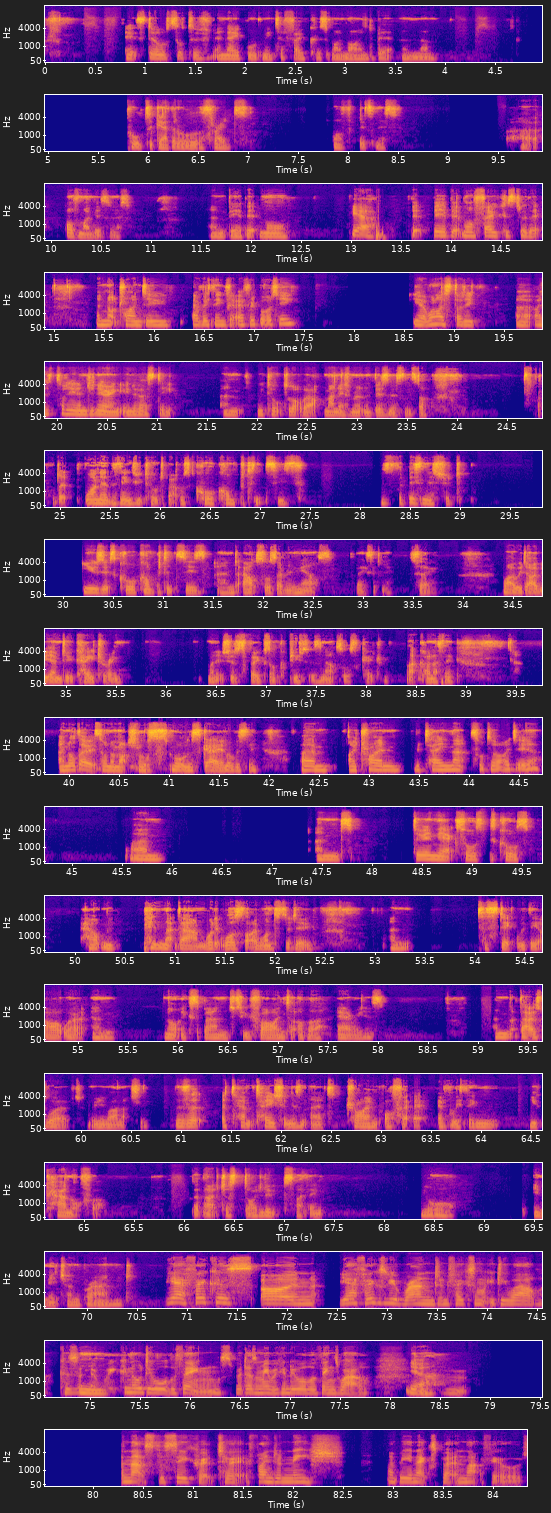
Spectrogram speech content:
It still sort of enabled me to focus my mind a bit and um, pull together all the threads of business uh, of my business and be a bit more, yeah, be a bit more focused with it and not try and do everything for everybody. Yeah, when I studied, uh, I studied engineering at university and we talked a lot about management and business and stuff. But one of the things we talked about was core competencies. Is the business should use its core competencies and outsource everything else, basically. So, why would IBM do catering it should just focus on computers and outsource catering? That kind of thing and although it's on a much more smaller scale, obviously, um, I try and retain that sort of idea. Um, and doing the ex forces course helped me pin that down, what it was that I wanted to do, and to stick with the artwork and not expand too far into other areas. And that has worked really well, actually. There's a, a temptation, isn't there, to try and offer everything you can offer, but that just dilutes, I think, your image and brand. Yeah, focus on yeah, focus on your brand and focus on what you do well because Mm. we can all do all the things, but it doesn't mean we can do all the things well. Yeah, Um, and that's the secret to it. Find your niche and be an expert in that field.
